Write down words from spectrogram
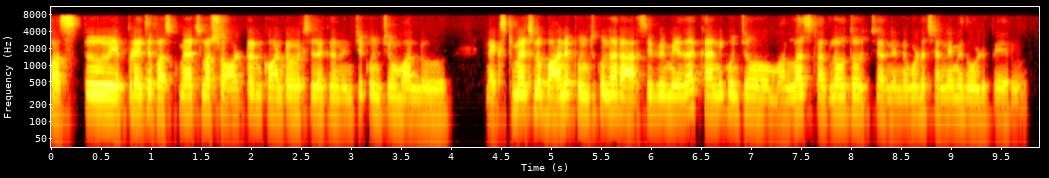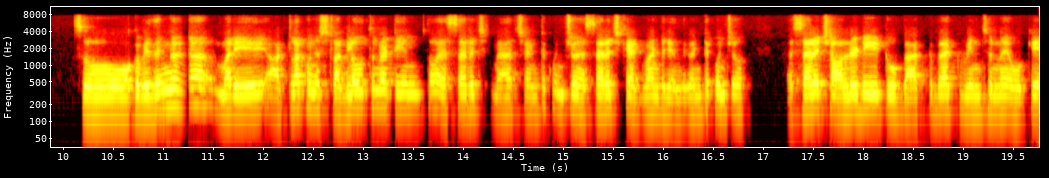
ఫస్ట్ ఎప్పుడైతే ఫస్ట్ మ్యాచ్లో షార్ట్ టర్న్ కాంట్రవర్సీ దగ్గర నుంచి కొంచెం వాళ్ళు నెక్స్ట్ మ్యాచ్లో బాగానే పుంజుకున్నారు ఆర్సీబీ మీద కానీ కొంచెం మళ్ళా స్ట్రగుల్ అవుతూ వచ్చారు. నిన్న కూడా చెన్నై మీద ఓడిపోయారు. సో ఒక విధంగా మరి అట్లా కొంచెం స్ట్రగుల్ అవుతున్న టీంతో ఎస్ఆర్హెచ్ మ్యాచ్ అంటే కొంచెం ఎస్ఆర్హెచ్కి అడ్వాంటేజ్ ఎందుకంటే కొంచెం SRH already two back to back wins ఉన్నాయి. ఓకే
